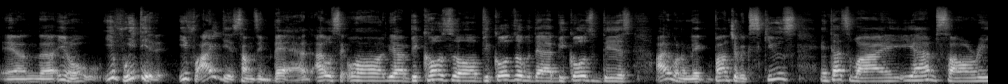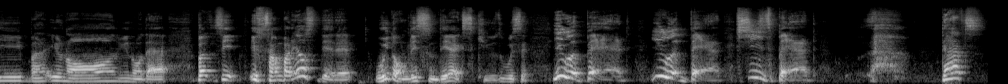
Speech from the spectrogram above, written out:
And uh, you know, if we did, if I did something bad, I would say, "Oh, yeah, because of because of that, because of this, I'm gonna make a bunch of excuse, and that's why, yeah, I'm sorry, but you know, you know that." But see, if somebody else did it, we don't listen to their excuse. We say, "You are bad, you are bad, she's bad." That's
